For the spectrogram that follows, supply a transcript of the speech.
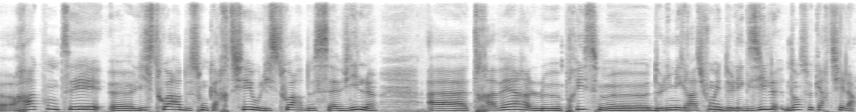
euh, raconter euh, l'histoire de son quartier ou l'histoire de sa ville à travers le prisme de l'immigration et de l'exil dans ce quartier-là.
